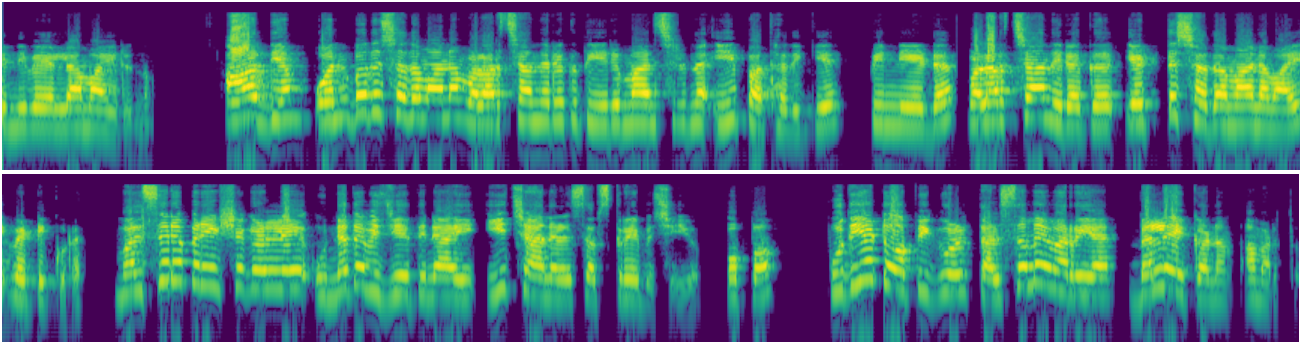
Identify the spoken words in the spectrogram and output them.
എന്നിവയെല്ലാമായിരുന്നു. ആദ്യം ഒൻപത് ശതമാനം വളർച്ചാ നിരക്ക് തീരുമാനിച്ചിരുന്ന ഈ പദ്ധതിക്ക് പിന്നീട് വളർച്ചാ നിരക്ക് എട്ട് ശതമാനമായി വെട്ടിക്കുറച്ചു. മത്സര പരീക്ഷകളിലെ ഉന്നത വിജയത്തിനായി ഈ ചാനൽ സബ്സ്ക്രൈബ് ചെയ്യൂ. ഒപ്പം പുതിയ ടോപ്പിക്കുകൾ തത്സമയം അറിയാൻ ഐക്കണും അമർത്തൂ.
